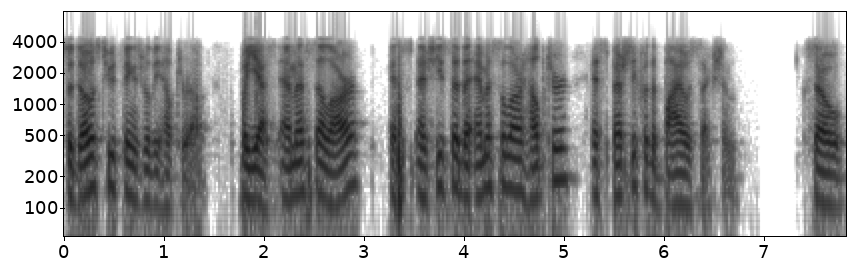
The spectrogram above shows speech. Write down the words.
So those two things really helped her out. But yes, MSLR, and she said that MSLR helped her, especially for the bio section. So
